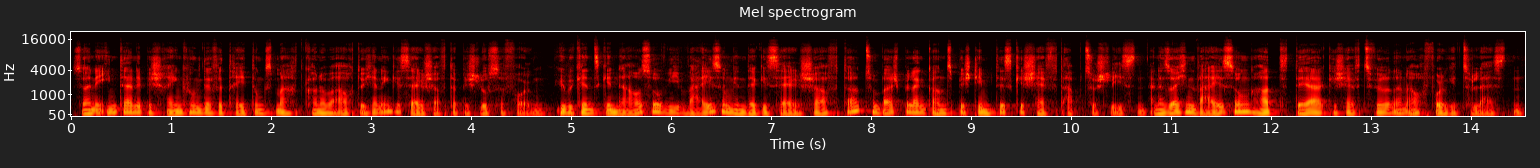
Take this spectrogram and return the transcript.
So eine interne Beschränkung der Vertretungsmacht kann aber auch durch einen Gesellschafterbeschluss erfolgen. Übrigens genauso wie Weisungen der Gesellschafter, zum Beispiel ein ganz bestimmtes Geschäft Geschäft abzuschließen. Einer solchen Weisung hat der Geschäftsführer dann auch Folge zu leisten.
